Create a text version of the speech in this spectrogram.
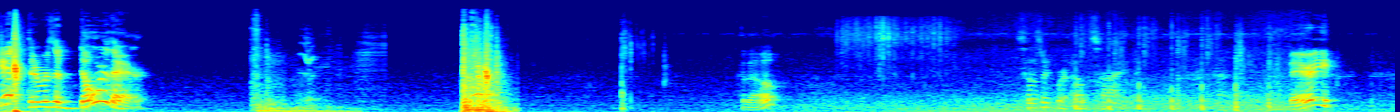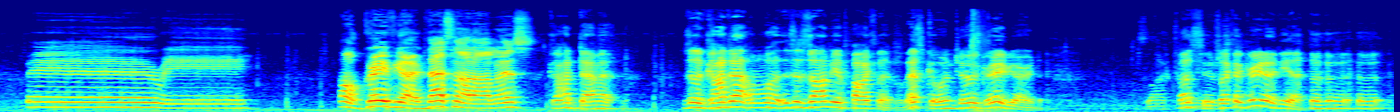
shit! There was a door there. Hello? Sounds like we're outside. Barry? Barry. Oh, graveyard. That's not ominous. God damn it. It's a goddamn. It's a zombie apocalypse. Let's go into a graveyard. That seems like a great idea.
